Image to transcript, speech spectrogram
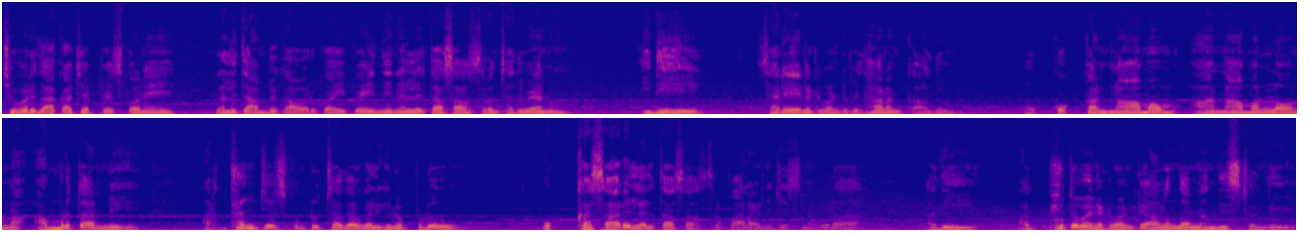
చివరి దాకా చెప్పేసుకొని లలితాంబిక వరకు అయిపోయింది నేను లలితా సహస్రం చదివాను. ఇది సరైనటువంటి విధానం కాదు. ఒక్కొక్క నామం ఆ నామంలో ఉన్న అమృతాన్ని అర్థం చేసుకుంటూ చదవగలిగినప్పుడు ఒక్కసారి లలితా శాస్త్ర పారాయణ చేసినా కూడా అది అద్భుతమైనటువంటి ఆనందాన్ని అందిస్తుంది.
